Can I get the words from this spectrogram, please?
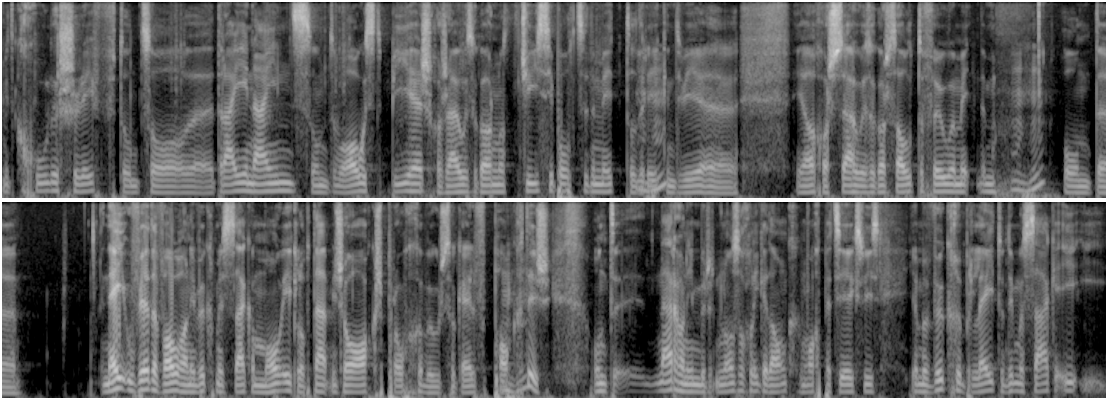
mit cooler Schrift und so äh, 3 in 1 und wo alles dabei hast, kannst du auch sogar noch die Scheisse putzen damit oder Mhm. irgendwie, äh, ja, kannst du auch sogar das Auto füllen mit dem Mhm. und äh, nein, auf jeden Fall habe ich wirklich sagen, mal, ich glaube, der hat mich schon angesprochen, weil er so geil verpackt Mhm. ist. Und äh, dann habe ich mir noch so ein bisschen Gedanken gemacht, beziehungsweise ich habe mir wirklich überlegt und ich muss sagen, ich, ich,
